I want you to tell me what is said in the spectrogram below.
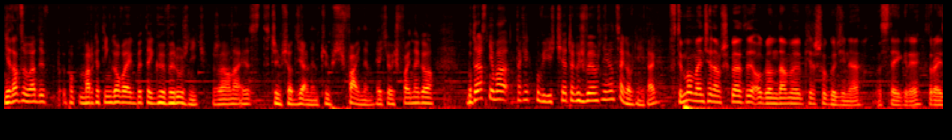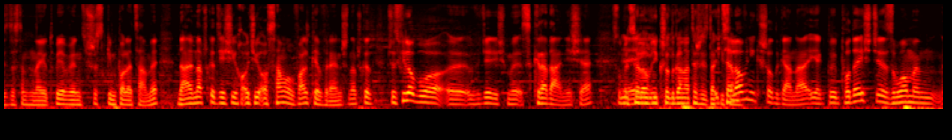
nie dadzą rady marketingowo jakby tej gry wyróżnić, że ona jest czymś oddzielnym, czymś fajnym, jakiegoś fajnego, bo teraz nie ma, tak jak powiedzieliście, czegoś wyróżniającego w niej, tak? W tym momencie na przykład oglądamy pierwszą godzinę z tej gry, która jest dostępna na YouTubie, więc wszystkim polecamy. No ale na przykład jeśli chodzi o samą walkę wręcz, na przykład przed chwilą było, y, widzieliśmy skradanie się. W sumie e, celownik i- shotguna też jest taki sam. Celownik shotguna, jakby podejście z łomem y,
